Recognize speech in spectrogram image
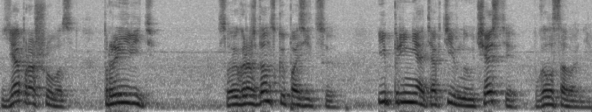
я прошу вас проявить свою гражданскую позицию и принять активное участие в голосовании.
